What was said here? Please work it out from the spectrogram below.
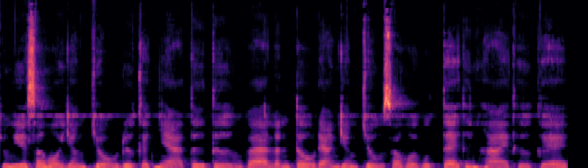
Chủ nghĩa xã hội dân chủ được các nhà tư tưởng và lãnh tụ đảng Dân chủ xã hội quốc tế thứ hai thừa kế,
